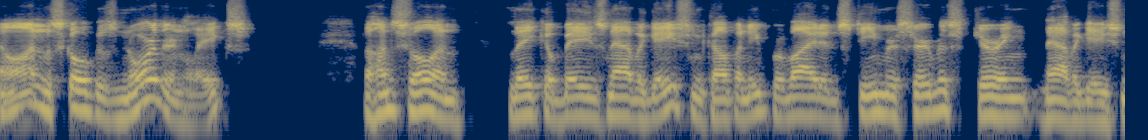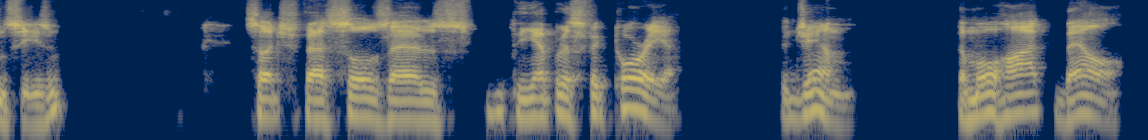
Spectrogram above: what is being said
Now, on Muskoka's northern lakes, the Huntsville and Lake of Bays Navigation Company provided steamer service during navigation season. Such vessels as the Empress Victoria, the Gem, the Mohawk Belle,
